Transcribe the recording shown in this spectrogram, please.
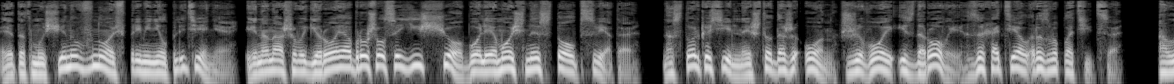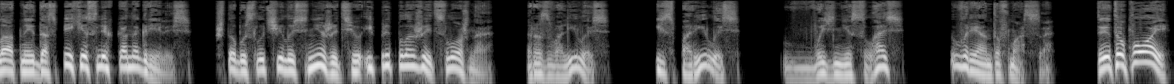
Этот мужчина вновь применил плетение, и на нашего героя обрушился еще более мощный столб света. Настолько сильный, что даже он, живой и здоровый, захотел развоплотиться. А латные доспехи слегка нагрелись. Что бы случилось с нежитью, и предположить сложно. Развалилась? Испарилась? Вознеслась? Вариантов масса. «Ты тупой!»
